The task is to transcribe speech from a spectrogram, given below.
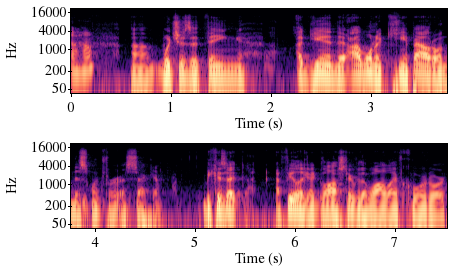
Uh huh. um, which is a thing again that I want to camp out on this one for a second because I I feel like I glossed over the wildlife corridor.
